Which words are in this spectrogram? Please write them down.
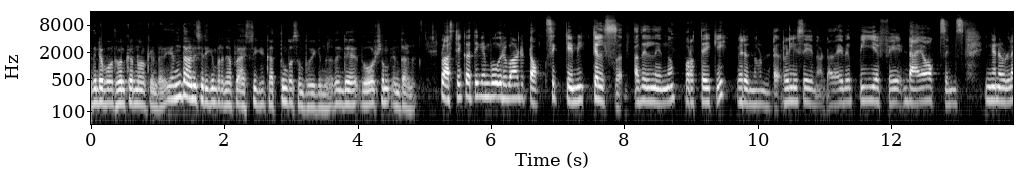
അതിന്റെ ബോധവൽക്കരണമൊക്കെ ഉണ്ട്. എന്താണ് ശരിക്കും പറഞ്ഞാൽ പ്ലാസ്റ്റിക് കത്തുമ്പോൾ സംഭവിക്കുന്നത്? അതിന്റെ ദോഷം എന്താണ്? പ്ലാസ്റ്റിക് കത്തിക്കുമ്പോൾ ഒരുപാട് ടോക്സിക് കെമിക്കൽസ് അതിൽ നിന്നും പുറത്തേക്ക് വരുന്നുണ്ട് റിലീസ് ചെയ്യുന്നുണ്ട്. അതായത് പി എഫ് എ ഡയോക്സിൻസ് ഇങ്ങനെയുള്ള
